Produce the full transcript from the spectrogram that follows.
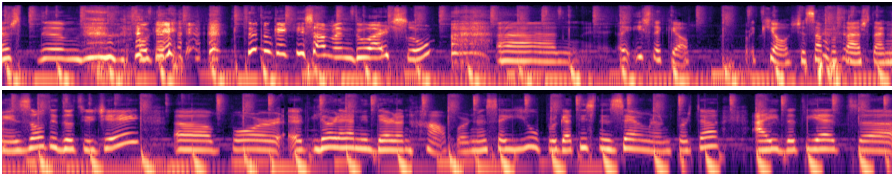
është ok këtë nuk e kisha menduar shumë uh, është kjo kjo që sapo thashë tani zoti do t'ju gjejë uh, por lërjani derën hapur nëse ju përgatisni zemrën për të ai do të jetë uh,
